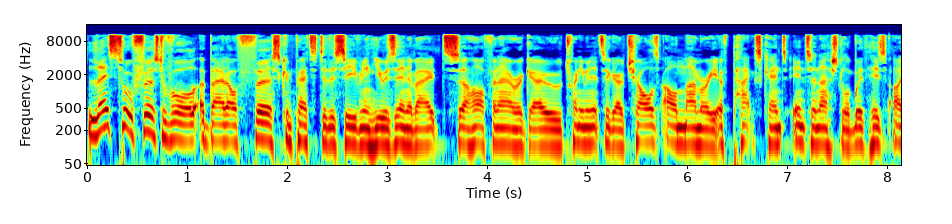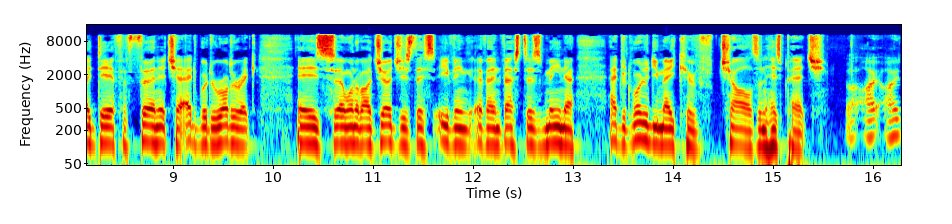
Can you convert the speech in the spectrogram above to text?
Let's talk first of all about our first competitor this evening. He was in about uh, half an hour ago, 20 minutes ago, Charles Al Mamri of Pax Kent International with his idea for furniture. Edward Roderick is uh, one of our judges this evening of Investors Mina. Edward, what did you make of Charles and his pitch? I, I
